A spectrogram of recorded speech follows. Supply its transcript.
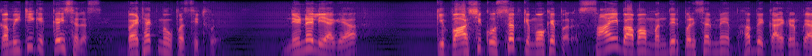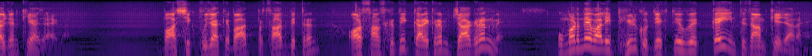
कमेटी के कई सदस्य बैठक में उपस्थित हुए। निर्णय लिया गया कि वार्षिकोत्सव के मौके पर साईं बाबा मंदिर परिसर में भव्य कार्यक्रम का आयोजन किया जाएगा। वार्षिक पूजा के बाद प्रसाद वितरण और सांस्कृतिक कार्यक्रम जागरण में उमड़ने वाली भीड़ को देखते हुए कई इंतज़ाम किए जा रहे हैं।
